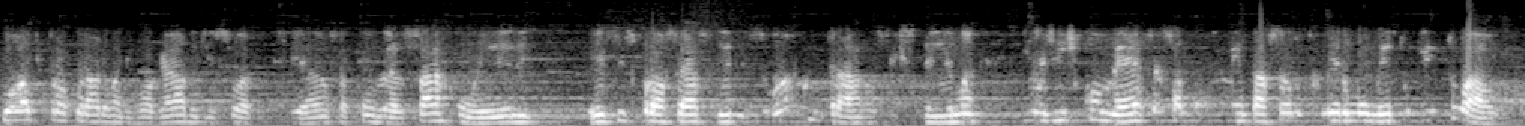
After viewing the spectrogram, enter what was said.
pode procurar um advogado de sua confiança, conversar com ele, esses processos eles vão entrar no sistema e a gente começa essa movimentação no primeiro momento virtual.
